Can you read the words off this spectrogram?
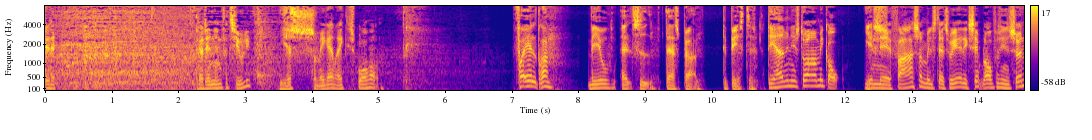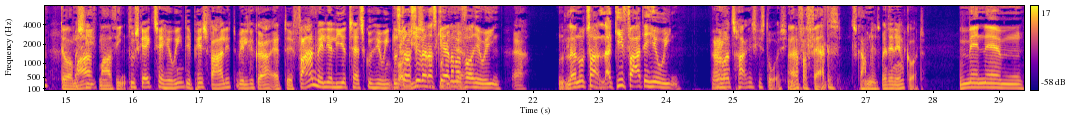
Det er den. Det er den inden for Tivoli, Yes. som ikke er en rigtig sporvogn. Forældre vil jo altid deres børn det bedste. Det havde vi en historie om i går. Yes. En øh, far, som ville statuere et eksempel over for sin søn. Det var meget, sige, meget fint. Du skal ikke tage heroin, det er pis farligt, hvilket gør, at øh, faren vælger lige at tage et skud heroin. Nu skal du se, hvad der sker, når man får heroin. er- Ja. Lad nu tage, lad give far det heroin. Det var en tragisk historie, Simon. Ja, forfærdeligt. Skamligt. Men den endte godt. Men øhm,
